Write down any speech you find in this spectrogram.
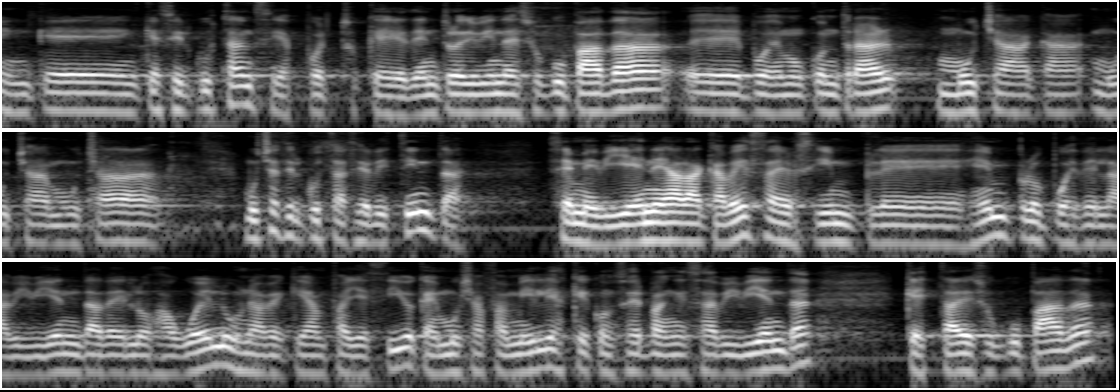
¿En qué, circunstancias? Puesto que dentro de vivienda desocupada eh, podemos encontrar muchas mucha, mucha, muchas circunstancias distintas. Se me viene a la cabeza el simple ejemplo pues, de la vivienda de los abuelos una vez que han fallecido, que hay muchas familias que conservan esa vivienda que está desocupada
